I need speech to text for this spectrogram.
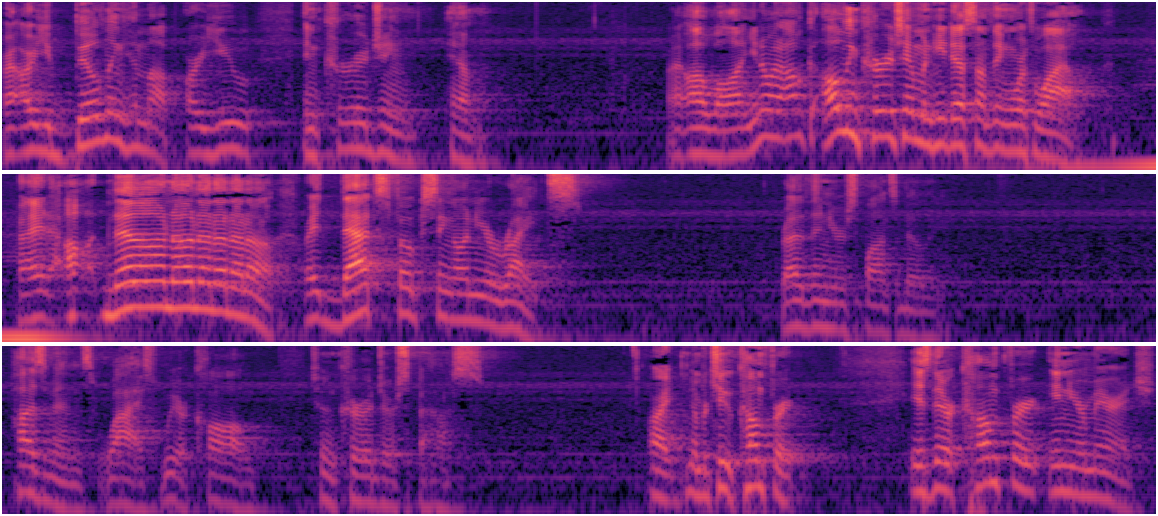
Right? Are you building him up? Are you encouraging him? Right? Oh, well, you know what? I'll, I'll encourage him when he does something worthwhile. Right? No, no, no, no, no, no. Right? That's focusing on your rights rather than your responsibility. Husbands, wives, we are called to encourage our spouse. All right, number two, comfort. Is there comfort in your marriage?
